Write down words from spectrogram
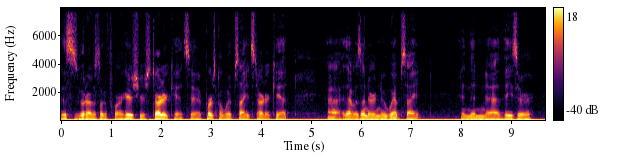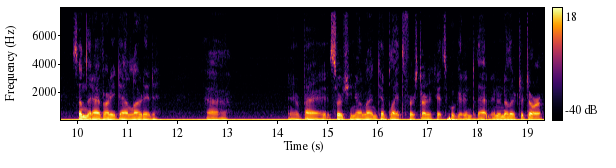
This is what I was looking for. Here's your starter kits, a personal website starter kit. Uh, that was under a new website. And then uh, these are some that I've already downloaded uh, uh, by searching online templates for starter kits. We'll get into that in another tutorial.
